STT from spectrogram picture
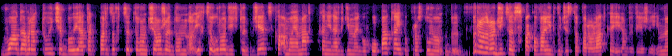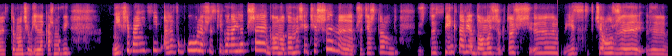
błagam, ratujcie, bo ja tak bardzo chcę tą ciążę, do, no, ja chcę urodzić to dziecko, a moja matka nienawidzi mojego chłopaka i po prostu rodzice spakowali dwudziestoparolatkę i ją wywieźli. I my w tym momencie, i lekarz mówi, niech się pani nic nie, ale w ogóle wszystkiego najlepszego, no to my się cieszymy. Przecież to, to jest piękna wiadomość, że ktoś y, jest w ciąży y,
